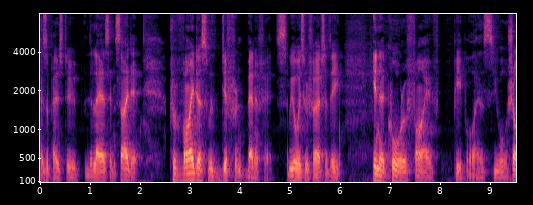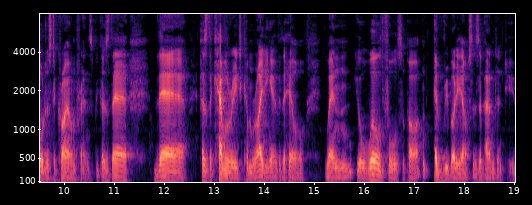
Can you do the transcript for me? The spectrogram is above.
as opposed to the layers inside it, provide us with different benefits. We always refer to the inner core of five people as your shoulders to cry on friends because they're there as the cavalry to come riding over the hill when your world falls apart and everybody else has abandoned you.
